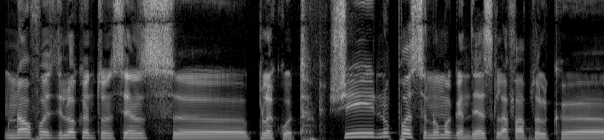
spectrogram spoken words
nu au fost deloc într-un sens uh, plăcut. Și nu pot să nu mă gândesc la faptul că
